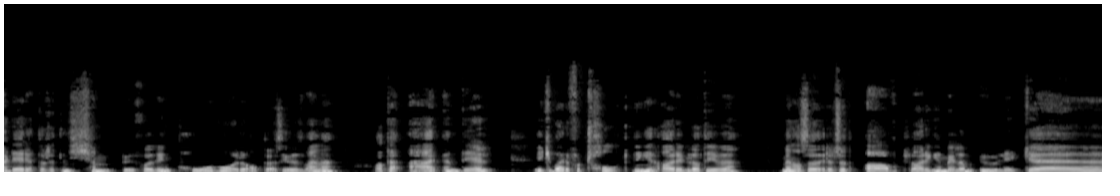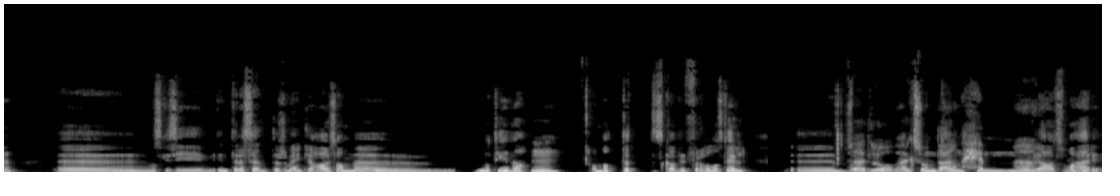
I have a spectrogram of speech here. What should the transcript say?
er det rett og slett en kjempeutfordring på våre oppdragsgiveres vegne at det er en del, ikke bare fortolkninger av regulativet, men altså rett og slett avklaringer mellom ulike eh, jeg si, interessenter som egentlig har samme motiv. da, Mm. Om at dette skal vi forholde oss til. Eh, Så det er et lovverk som Det er- kan hemme ja, som er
